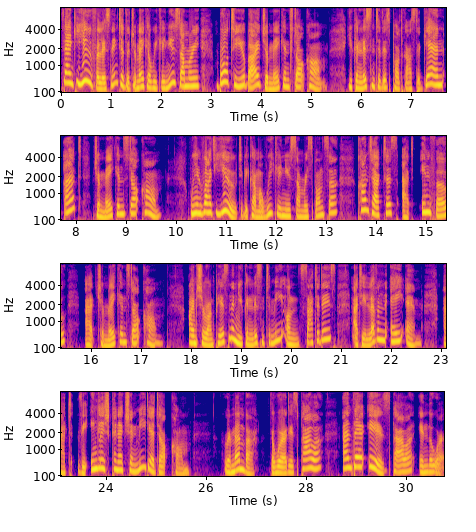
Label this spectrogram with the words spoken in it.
Thank you for listening to the Jamaica Weekly News Summary brought to you by Jamaicans.com. You can listen to this podcast again at Jamaicans.com. We invite you to become a weekly news summary sponsor. Contact us at info at Jamaicans.com. I'm Sharon Pearson, and you can listen to me on Saturdays at 11 a.m. at theenglishconnectionmedia.com. Remember, the word is power, and there is power in the word.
